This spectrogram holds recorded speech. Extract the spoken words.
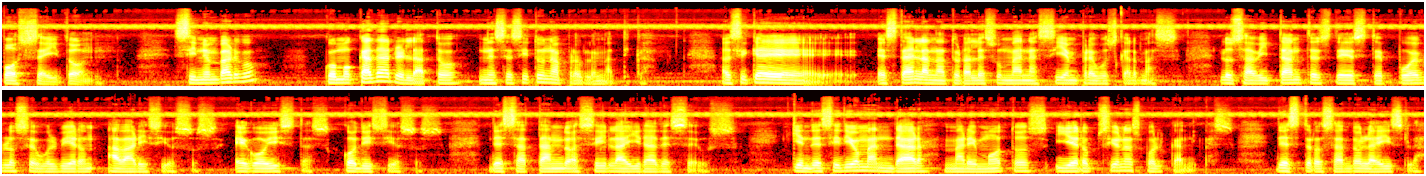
Poseidón. Sin embargo, como cada relato necesita una problemática. Así que está en la naturaleza humana siempre buscar más. Los habitantes de este pueblo se volvieron avariciosos, egoístas, codiciosos, desatando así la ira de Zeus, quien decidió mandar maremotos y erupciones volcánicas, destrozando la isla,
